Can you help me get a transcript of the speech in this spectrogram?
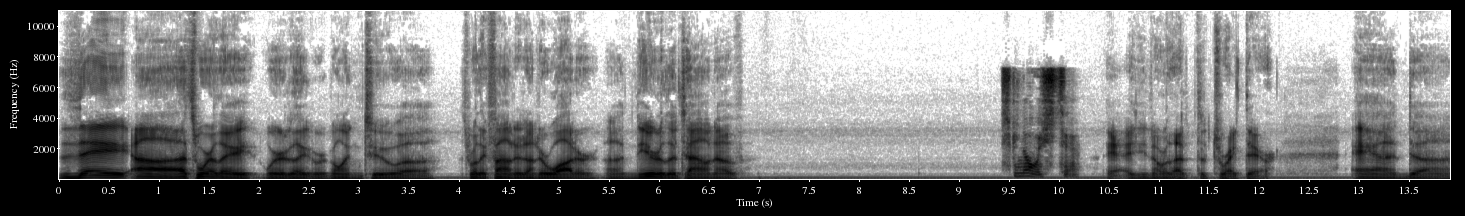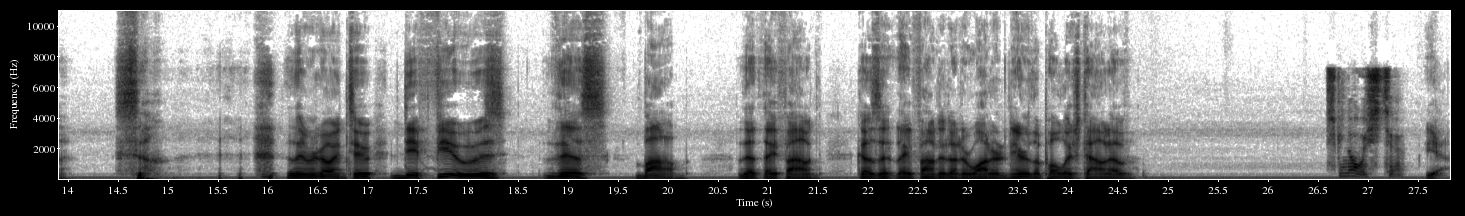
they uh, that's where they where they were going to uh, where they found it underwater uh, near the town of Świnoujście. Yeah, you know that that's right there. And uh, so they were going to defuse this bomb that they found because they found it underwater near the Polish town of Świnoujście. yeah,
